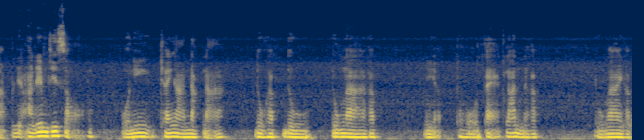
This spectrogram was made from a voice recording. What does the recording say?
รับอ่าเล่มที่สองโหนี่ใช้งานหนักหนา ดูครับ ดูดูงาครับนี่ครับโอ้โหแตกลั่นนะครับ ดูง่ายครับ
